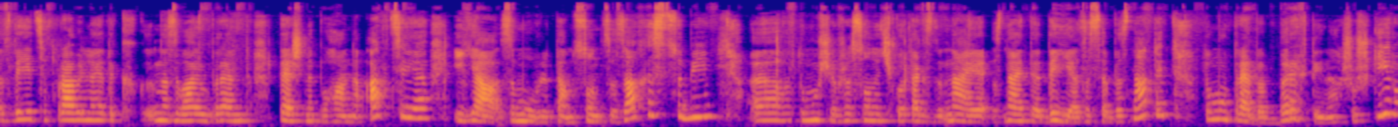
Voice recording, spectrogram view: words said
здається, правильно я так називаю бренд, теж непогана акція. І я замовлю там сонцезахист собі, е, тому що вже сонечко так знає, знаєте, дає за себе знати. Тому треба берегти нашу шкіру.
